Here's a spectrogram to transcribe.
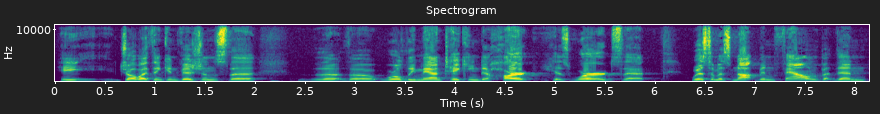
He, Job, I think, envisions the, the, the worldly man taking to heart his words that wisdom has not been found, but then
